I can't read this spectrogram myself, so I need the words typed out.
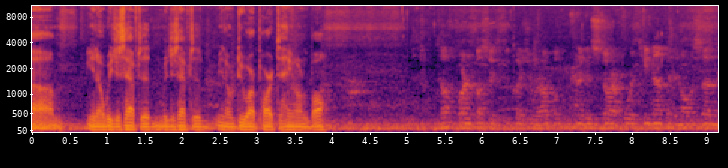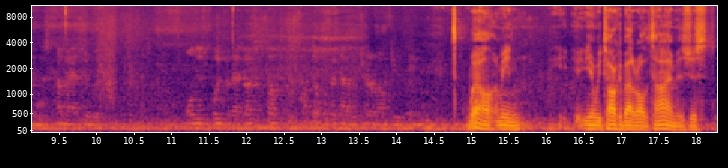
um, you know, we just have to we just have to you know do our part to hang on to the ball. Tough part, especially because you were up with kind of good start, fourteen nothing, and all of a sudden they just come at you with all these points for that. That's just tough. Just tough up with that kind of a turnaround for your team. Well, I mean, you know, we talk about it all the time. It's just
